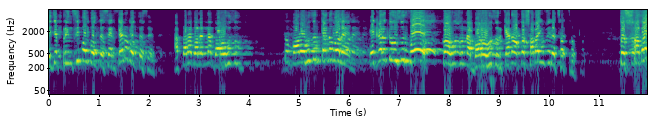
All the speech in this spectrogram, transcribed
এই যে প্রিন্সিপাল বলতেছেন, কেন বলতেছেন? আপনারা বলেন না, বড় হুজুর। তো বড় হুজুর কেন বলেন? এখানে তো হুজুর বউ। ক হুজুর না, বড় হুজুর। কেন? ক সবাই হুজুরের ছাত্র। তো সবাই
